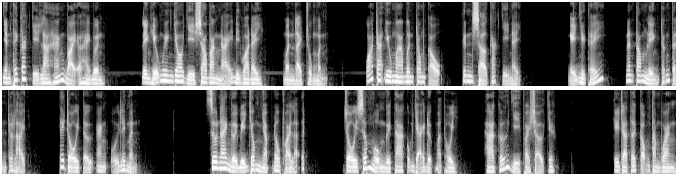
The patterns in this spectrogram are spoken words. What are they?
Nhìn thấy các vị la hán bài ở hai bên, Liền hiểu nguyên do vì sao ban nãy đi qua đây, Mình lại trùng mình. Quá tra yêu ma bên trong cậu, Kinh sợ các vị này. Nghĩ như thế, nên tâm liền trấn tĩnh trở lại Thế rồi tự an ủi lấy mình. Xưa nay người bị dông nhập đâu phải là ít, Rồi sớm muộn người ta cũng giải được mà thôi, Hà cớ gì phải sợ chứ? Khi ra tới cổng tam quan,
